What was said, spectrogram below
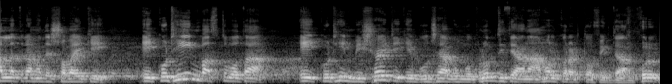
আল্লাহ তালা আমাদের সবাইকে এই কঠিন বাস্তবতা, এই কঠিন বিষয়টিকে বোঝা এবং উপলব্ধিতে আনা আমল করার তৌফিক দান করুন।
